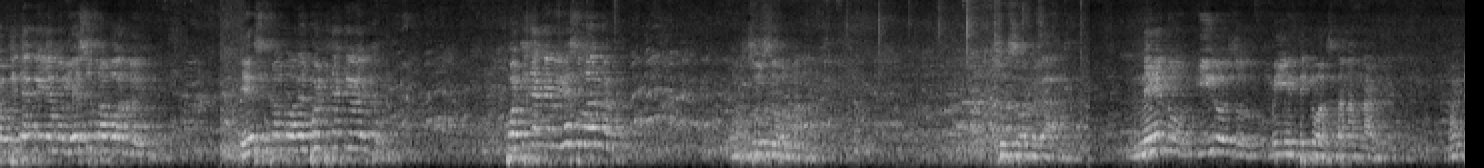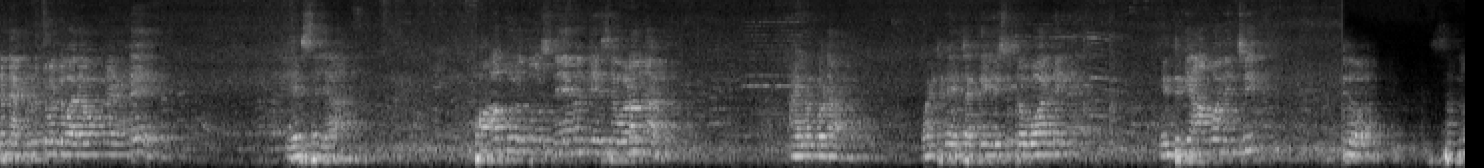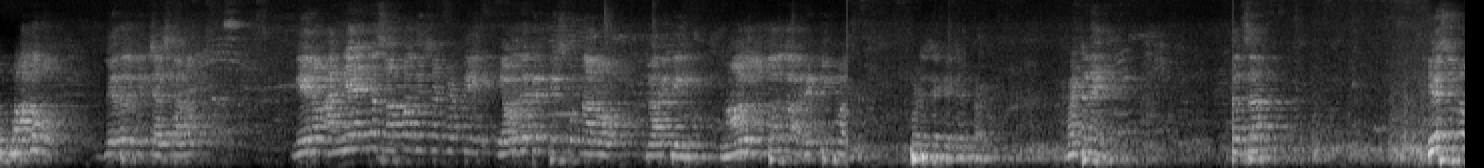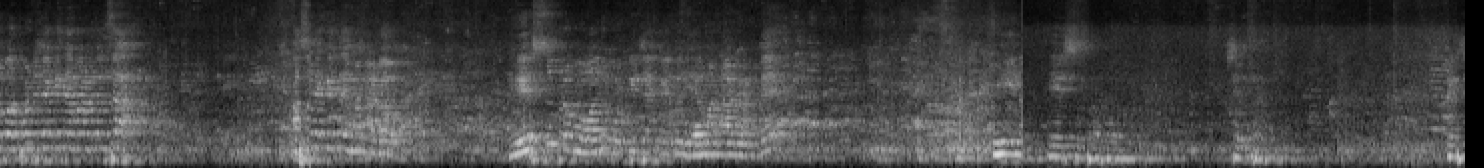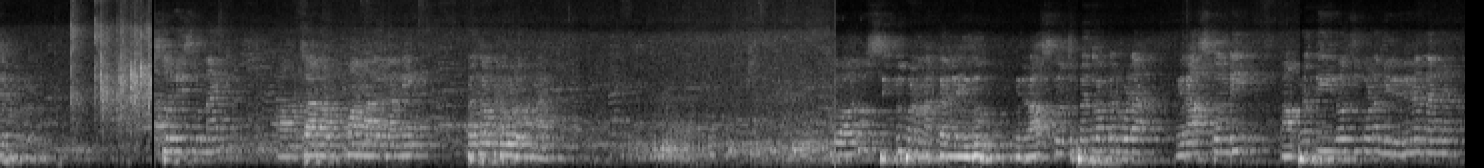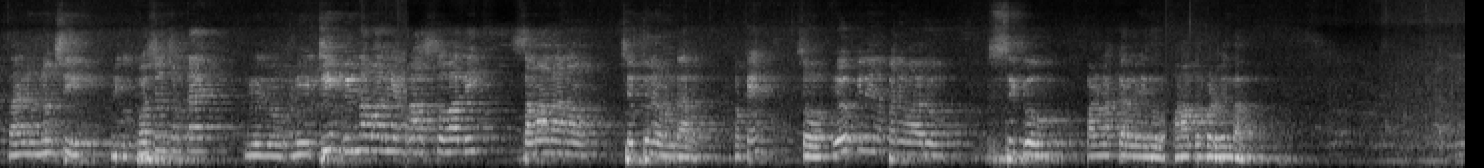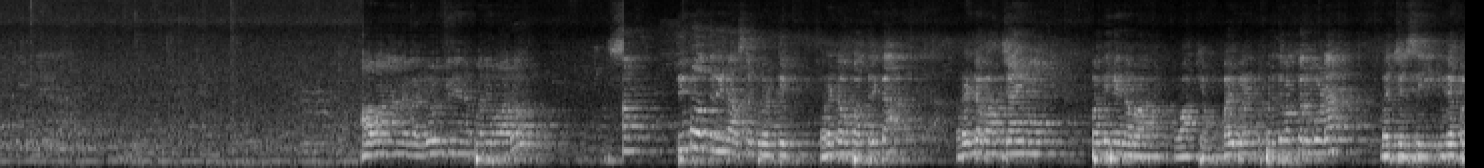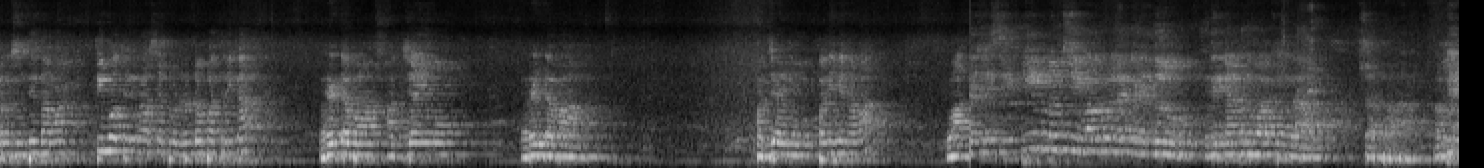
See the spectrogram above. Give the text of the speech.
పొట్టి దగ్గరేమో యేసు ప్రభు అని యేసు ప్రభు అనే పొట్టి దగ్గర వైపు పొట్టి దగ్గర యేసు వారు వైపు చూస్తూ ఉన్నా. చూస్తూ ఉండగా నేను ఈరోజు మీ ఇంటికి వస్తానన్నాడు. వెంటనే అక్కడ వారు ఏమంటున్నాడంటే ఏసయ్యా పాపులతో స్నేహం చేసేవాడు అన్నారు ఆయన కూడా వెంటనే చక్క యేసు ప్రభువాన్ని ఇంటికి ఆహ్వానించి సగం భాగము పేదలకు ఇచ్చేస్తాను. నేను అన్యాయంగా సంపాదించినటువంటి ఎవరి దగ్గర తీసుకుంటున్నానో దానికి నాలుగు వందలుగా రెట్టింపు పొట్టి దగ్గర చెప్పాడు. వెంటనే. తెలుసా? యేసు ప్రభు పొట్టి దగ్గర ఏమన్నాడు తెలుసా? అసలు దగ్గర ఏమన్నాడు? యేసు ప్రభు వారు పొట్టి దగ్గర ఏమన్నాడు అంటే ఈయన యేసు ప్రభు చెప్తారు మీరు స్టోరీస్ ఉన్నాయి. చాలా ఉపమానాలు కానీ ప్రతి ఒక్కటి కూడా ఉన్నాయి. వారు సిగ్గుపడనక్కర్లేదు. మీరు రాసుకోవచ్చు. ప్రతి ఒక్కరు కూడా మీరు రాసుకోండి. ప్రతిరోజు కూడా మీరు విన్న దాని దాని నుంచి మీకు క్వశ్చన్స్ ఉంటాయి. మీరు మీ టీం విన్న వాళ్ళు రాసుకోవాలి? సమాధానం చెప్తూనే ఉండాలి ఓకే సో యోగ్యులైన పని వారు సిగ్గు పడనక్కర్లేదు మనందరూ కూడా విందాం. అవనగా యోగ్యులైన పనివారు తిమోత్రి రాసినటువంటి రెండవ పత్రిక రెండవ అధ్యాయము పదిహేనవ వాక్యం. బైబిల్ అంటే ప్రతి ఒక్కరు కూడా దయచేసి ఈ రెఫరెన్స్ తీద్దామా? తిమోత్రి రాసినటువంటి రెండవ పత్రిక రెండవ అధ్యాయము రెండవ అధ్యాయము పదిహేనవ వాక్యం. టీం నుంచి ఒకరు లేక ఇద్దరు ఇది గంటల వాక్యంగా చెప్పాలి? ఓకే?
